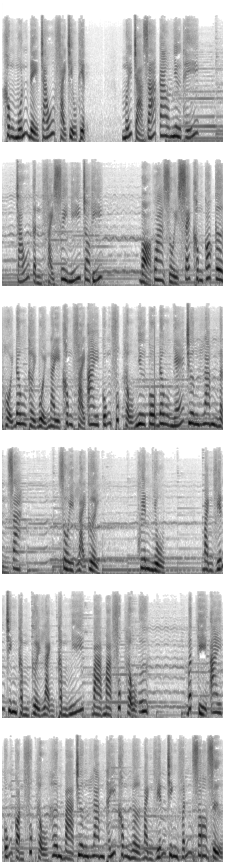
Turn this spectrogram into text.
Không muốn để cháu phải chịu thiệt. Mới trả giá cao như thế, Cháu cần phải suy nghĩ cho kỹ. Bỏ qua rồi sẽ không có cơ hội đâu, Thời buổi này không phải ai cũng phúc hậu như cô đâu nhé. Trương Lam ngẩn ra, Rồi lại cười, Khuyên nhủ. Bành viễn trinh thầm cười lạnh, thầm nghĩ, bà mà phúc hậu ư? Bất kỳ ai cũng còn phúc hậu hơn bà. Trương Lam thấy không ngờ Bành Viễn Trinh vẫn do dự.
